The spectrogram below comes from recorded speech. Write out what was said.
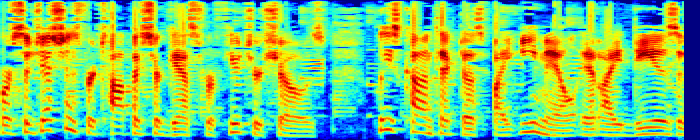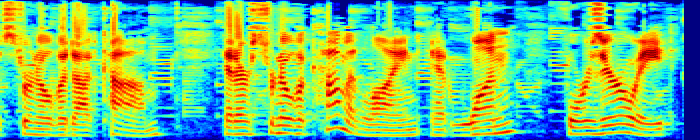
or suggestions for topics or guests for future shows, please contact us by email at ideas at at our Stronova comment line at 1 408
